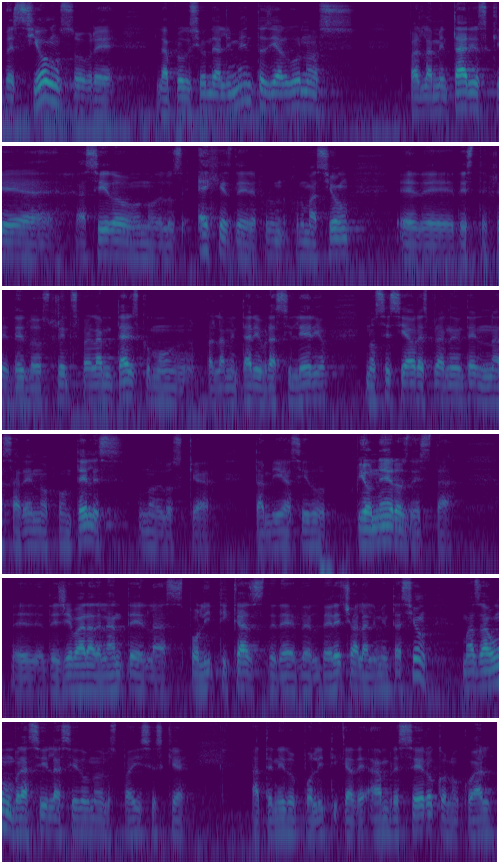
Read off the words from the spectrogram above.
versión sobre la producción de alimentos y algunos parlamentarios que ha sido uno de los ejes de formación de, este, de, los frentes parlamentarios como un parlamentario brasileño. No sé si ahora es parlamentario Nazareno Fonteles, uno de los que también ha sido pioneros de esta de, llevar adelante las políticas del derecho a la alimentación. Más aún, Brasil ha sido uno de los países que ha tenido política de hambre cero, con lo cual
